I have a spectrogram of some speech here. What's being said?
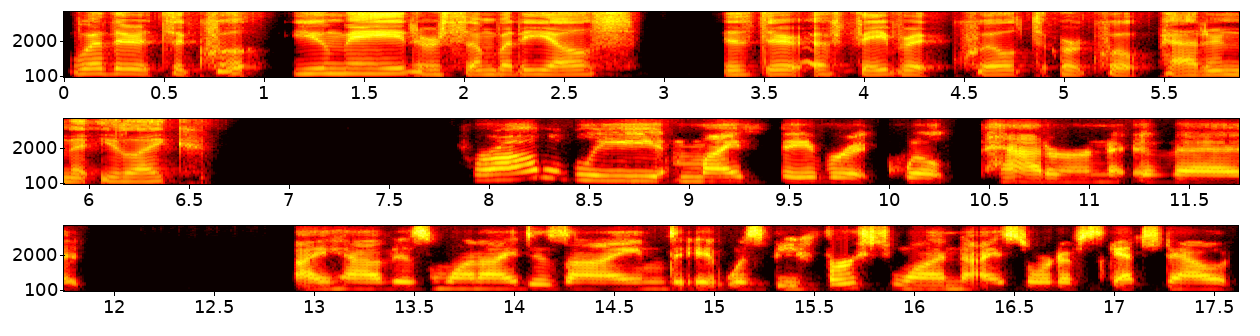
whether it's a quilt you made or somebody else, is there a favorite quilt or quilt pattern that you like? Probably my favorite quilt pattern that I have is one I designed. It was the first one I sort of sketched out.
